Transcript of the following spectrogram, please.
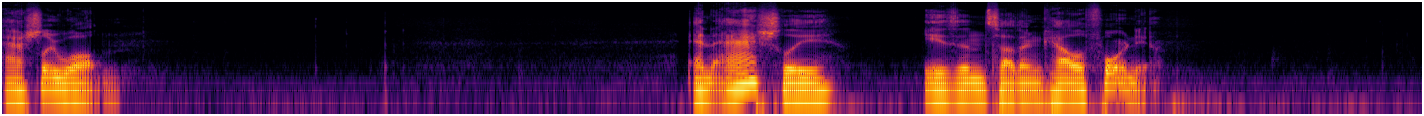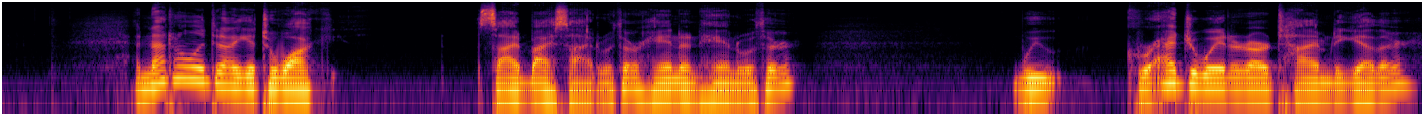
Ashley Walton. And Ashley is in Southern California. And not only did I get to walk side by side with her, hand in hand with her, we graduated our time together,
